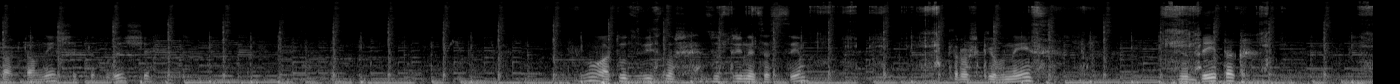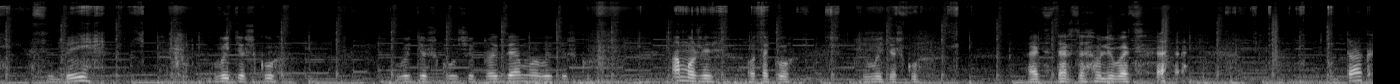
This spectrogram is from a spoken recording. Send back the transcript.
Так, там нижче, тут вище. Ну, а тут, звісно ж, зустрінеться з цим. Трошки вниз. Сюди так. Сюди. Витяжку. Витяжку ще пройдемо витяжку. А може й отаку витяжку. Геть стерся олівець. Так.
